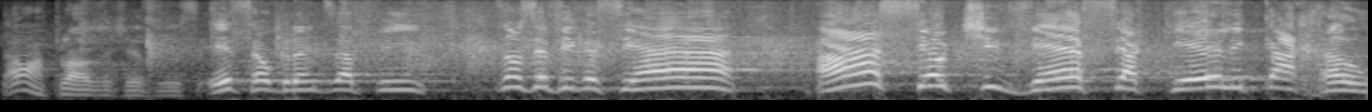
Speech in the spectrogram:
Dá um aplauso a Jesus. Esse é o grande desafio. Senão você fica assim: ah, ah se eu tivesse aquele carrão.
